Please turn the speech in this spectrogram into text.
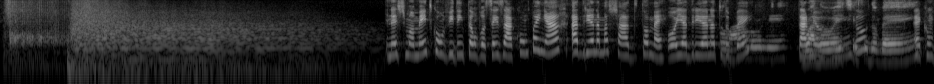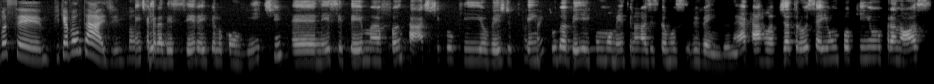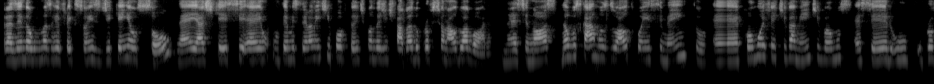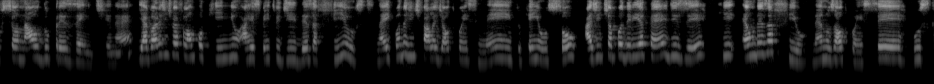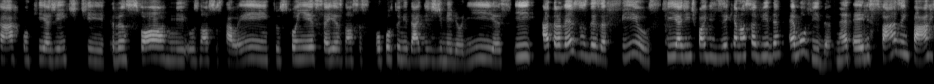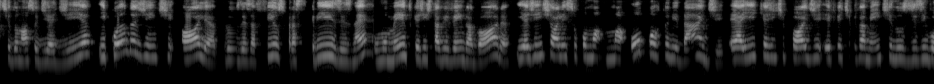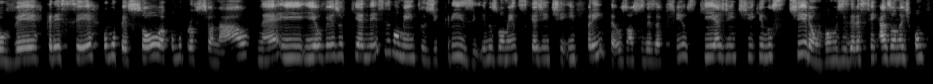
Neste momento, convido então vocês a acompanhar a Adriana Machado Tomé. Oi, Adriana, tudo Olá, bem? Luli. Tá Boa noite, tudo bem? É com você. Fique à vontade. Gente, agradecer aí pelo convite é, nesse tema fantástico que eu vejo que tem tudo a ver com o momento que nós estamos vivendo, né? A Carla já trouxe aí um pouquinho para nós, trazendo algumas reflexões de quem eu sou, né? E acho que esse é um tema extremamente importante quando a gente fala do profissional do agora, né? Se nós não buscarmos o autoconhecimento, é, como efetivamente vamos é, ser o, o profissional do presente, né? E agora a gente vai falar um pouquinho a respeito de desafios, né? E quando a gente fala de autoconhecimento, quem eu sou, a gente já poderia até dizer que é um desafio, né? Nos autoconhecer, buscar com que a gente transforme os nossos talentos, conheça aí as nossas oportunidades de melhorias e através dos desafios que a gente pode dizer que a nossa vida é movida, né? Eles fazem parte do nosso dia a dia e quando a gente olha para os desafios, para as crises, né? O momento que a gente está vivendo agora e a gente olha isso como uma, uma oportunidade, é aí que a gente pode efetivamente efetivamente nos desenvolver, crescer como pessoa, como profissional, né? E, e eu vejo que é nesses momentos de crise e nos momentos que a gente enfrenta os nossos desafios que a gente que nos tiram, vamos dizer assim, a zona de conforto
